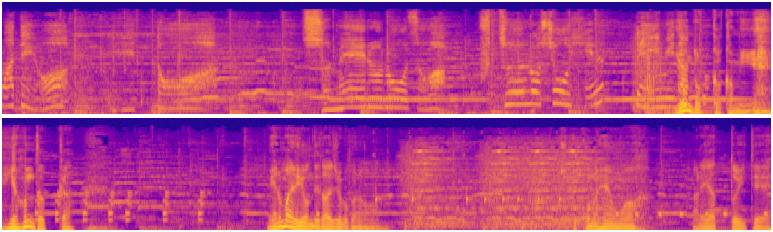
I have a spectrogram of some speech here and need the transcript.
待てよえっとスメールローズは普通の商品って意味だ読んどっか、紙。読んどっか。目の前で読んで大丈夫かな？っとこの辺は、あれやっといて。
